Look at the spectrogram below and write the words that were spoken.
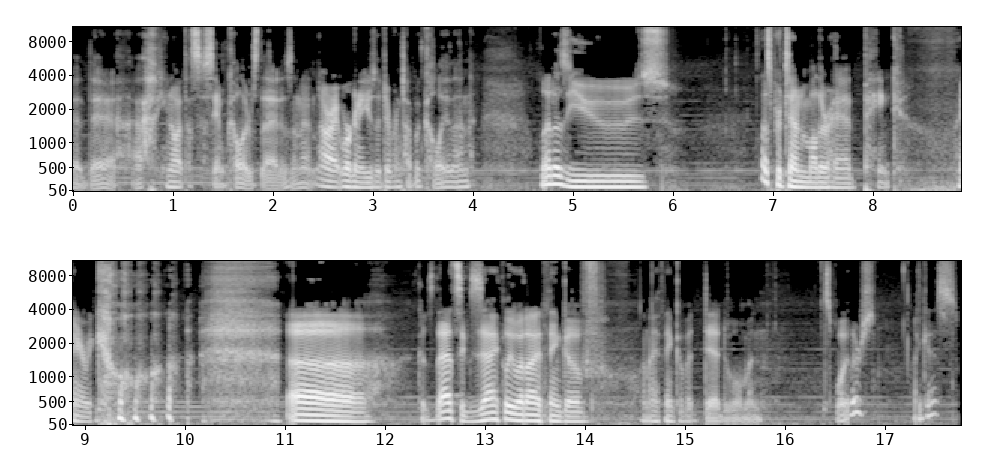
uh, there. Ah, you know what? That's the same color as that, isn't it? All right, we're to use a different type of color then. Let us use... Let's pretend Mother had pink. There we go. uh, Because that's exactly what I think of when I think of a dead woman. Spoilers, I guess,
